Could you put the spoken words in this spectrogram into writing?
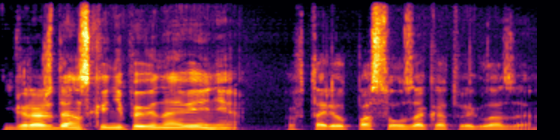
«Гражданское неповиновение», — повторил посол, закатывая глаза.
